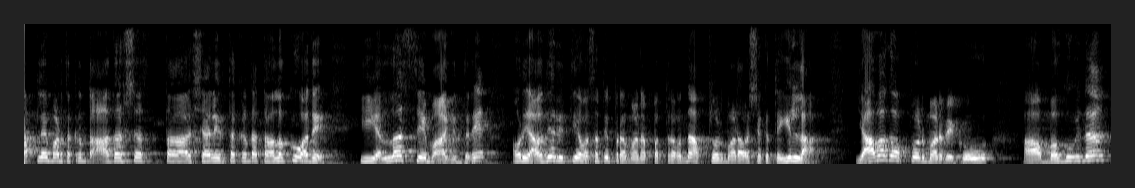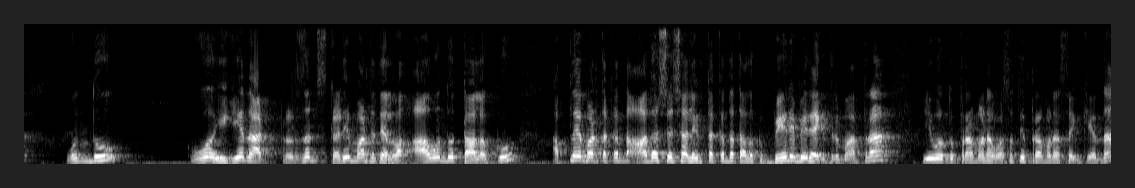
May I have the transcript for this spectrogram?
ಅಪ್ಲೈ ಮಾಡ್ತಕ್ಕಂಥ ಆದರ್ಶ ತ, ಶಾಲೆ ಇರ್ತಕ್ಕಂಥ ತಾಲೂಕು ಅದೇ. ಈ ಎಲ್ಲ ಸೇಮ್ ಆಗಿದ್ದರೆ ಅವರು ಯಾವುದೇ ರೀತಿಯ ವಸತಿ ಪ್ರಮಾಣ ಪತ್ರವನ್ನು ಅಪ್ಲೋಡ್ ಮಾಡೋ ಅವಶ್ಯಕತೆ ಇಲ್ಲ. ಯಾವಾಗ ಅಪ್ಲೋಡ್ ಮಾಡಬೇಕು? ಆ ಮಗುವಿನ ಒಂದು ಓ ಈಗೇನು ಆ ಪ್ರೆಸೆಂಟ್ ಸ್ಟಡಿ ಮಾಡ್ತೈತೆ ಅಲ್ವಾ? ಆ ಒಂದು ತಾಲೂಕು ಅಪ್ಲೈ ಮಾಡ್ತಕ್ಕಂಥ ಆದರ್ಶ ಶಾಲೆ ಇರ್ತಕ್ಕಂಥ ತಾಲೂಕು ಬೇರೆ ಬೇರೆ ಆಗಿದ್ದರೆ ಮಾತ್ರ ಈ ಒಂದು ಪ್ರಮಾಣ, ವಸತಿ ಪ್ರಮಾಣ ಸಂಖ್ಯೆಯನ್ನು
